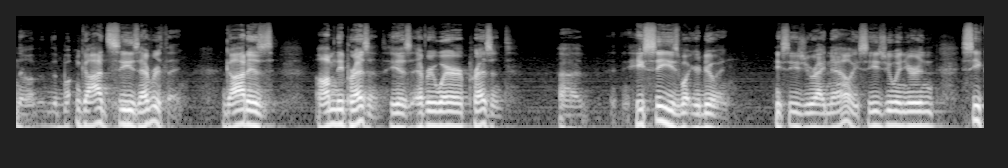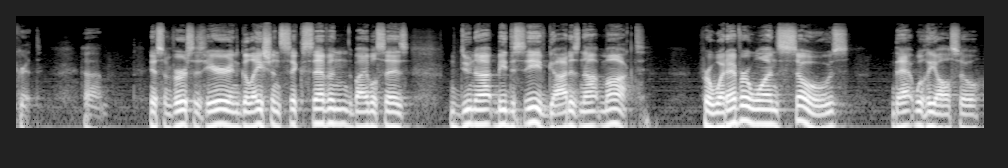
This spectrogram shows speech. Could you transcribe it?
No, the, God sees everything. God is omnipresent. He is everywhere present. Uh, he sees what you're doing. He sees you right now. He sees you when you're in secret. Um, there's some verses here in Galatians 6 7. The Bible says, Do not be deceived. God is not mocked. For whatever one sows, that will he also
